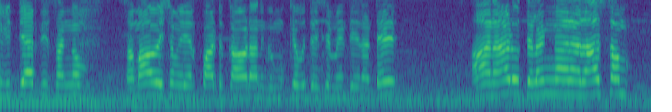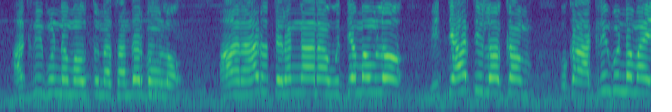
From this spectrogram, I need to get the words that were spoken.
విద్యార్థి సంఘం సమావేశం ఏర్పాటు కావడానికి ముఖ్య ఉద్దేశం ఏంటంటే ఆనాడు తెలంగాణ రాష్ట్రం అగ్నిగుండం అవుతున్న సందర్భంలో ఆనాడు తెలంగాణ ఉద్యమంలో విద్యార్థి లోకం ఒక అగ్నిగుండమై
